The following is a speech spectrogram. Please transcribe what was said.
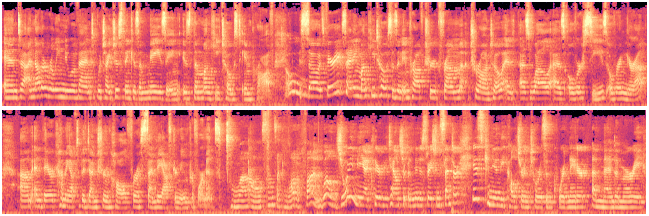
And uh, another really new event, which I just think is amazing, is the Monkey Toast Improv. Oh. So it's very exciting. Monkey Toast is an improv troupe from Toronto and as well as overseas over in Europe, um, and they're coming up to the Duntroon Hall for a Sunday afternoon performance. Wow, sounds like a lot of fun. Well, joining me at Clearview Township Administration Center is Community Culture and Tourism Coordinator Amanda Murray.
